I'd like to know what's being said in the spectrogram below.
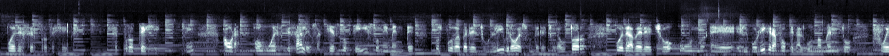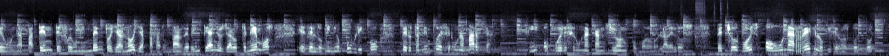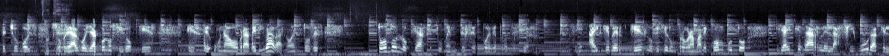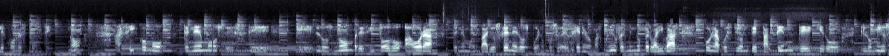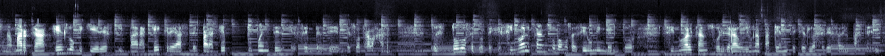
puede ser protegible se protege. ¿sí? Ahora, ¿cómo es que sale? O sea, ¿qué es lo que hizo mi mente? Pues pudo haber hecho un libro, es un derecho de autor, puede haber hecho un, eh, el bolígrafo, que en algún momento fue una patente, fue un invento, ya no, ya pasaron más de 20 años, ya lo tenemos, es del dominio público, pero también puede ser una marca, ¿Sí? o puede ser una canción como la de los Pecho Boys o un arreglo que hicieron los Pecho Boys sobre algo ya conocido que es este, una obra derivada, ¿no? Entonces, todo lo que hace tu mente se puede proteger. Hay que ver qué es lo que quiere un programa de cómputo y hay que darle la figura que le corresponde, ¿no? Así como tenemos este, eh, los nombres y todo, ahora tenemos varios géneros, bueno, pues el género masculino, femenino, pero ahí vas con la cuestión de patente, quiero, lo mío es una marca, qué es lo que quieres y para qué creaste, para qué tu mente se empezó a trabajar. Entonces todo se protege. Si no alcanzo, vamos a decir, un inventor, si no alcanzo el grado de una patente, que es la cereza del pastel,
